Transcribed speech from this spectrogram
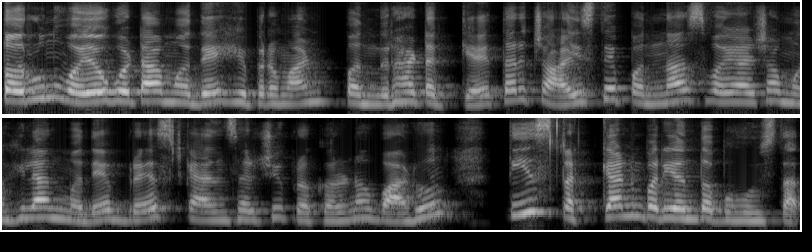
तरुण वयोगटामध्ये हे प्रमाण पंधरा टक्के तर चाळीस ते पन्नास वयाच्या महिलांमध्ये ब्रेस्ट कॅन्सरची प्रकरणं वाढून तीस टक्क्यांपर्यंत पोहोचतात.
